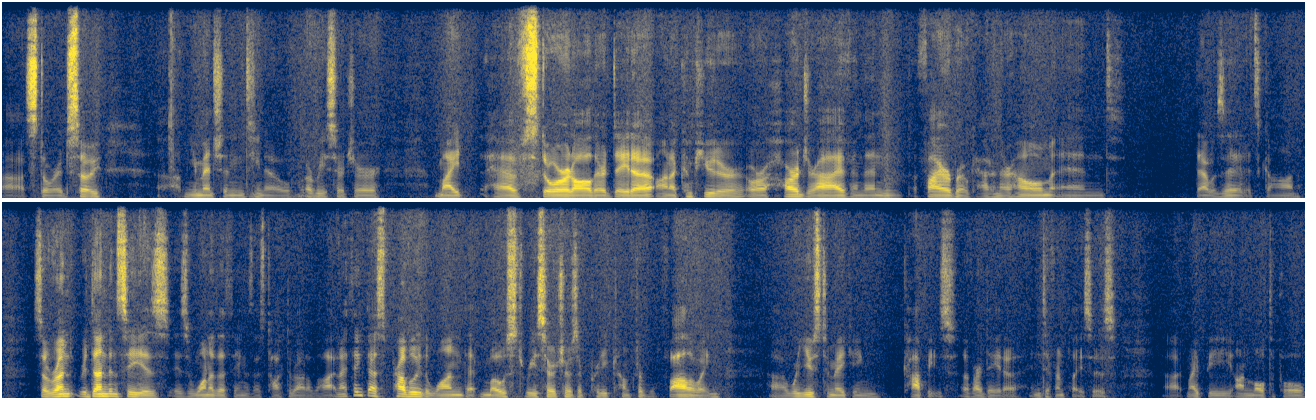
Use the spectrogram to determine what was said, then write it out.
uh, storage. So um, you mentioned, you know, a researcher might have stored all their data on a computer or a hard drive and then a fire broke out in their home and that was it, it's gone. So run, redundancy is, is one of the things that's talked about a lot. And I think that's probably the one that most researchers are pretty comfortable following uh, we're used to making copies of our data in different places. Uh, it might be on multiple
